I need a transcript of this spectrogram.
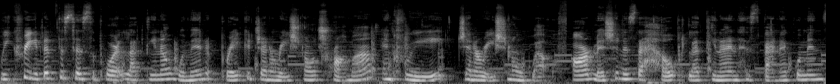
We created this to support Latina women break generational trauma and create generational wealth. Our mission is to help Latina and Hispanic women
